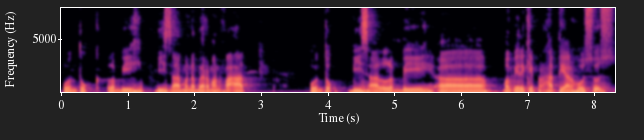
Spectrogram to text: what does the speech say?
untuk lebih bisa menebar manfaat untuk bisa lebih eh, memiliki perhatian khusus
